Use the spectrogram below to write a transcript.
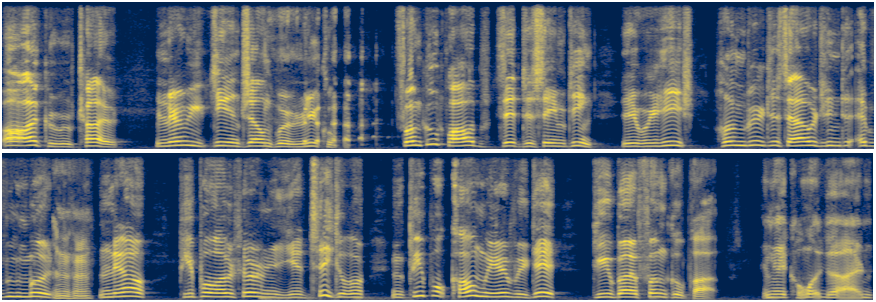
oh, I could retire. Now you can't sell them for a nickel. Funko Pop did the same thing. They release hundreds of thousands every month. Mm-hmm. Now people are starting to get sick of and people call me every day, do you buy Funko Pop? And they go, oh my God,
